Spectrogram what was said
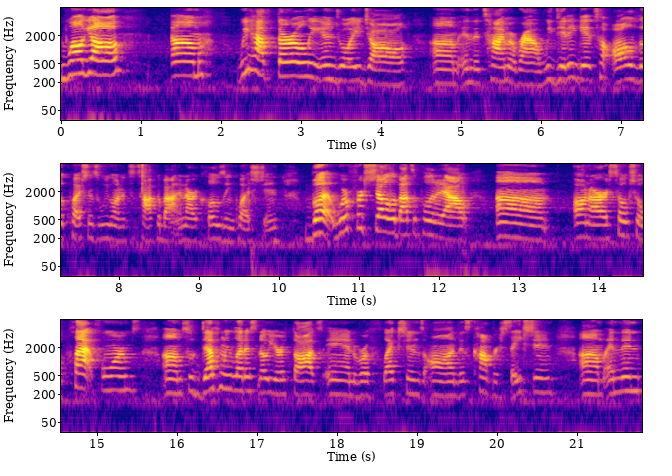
Well, y'all, um, we have thoroughly enjoyed y'all um, in the time around. We didn't get to all of the questions we wanted to talk about in our closing question, but we're for sure about to pull it out um, on our social platforms. Um, so definitely let us know your thoughts and reflections on this conversation. Um, and then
